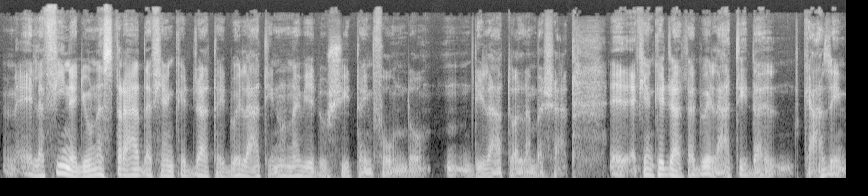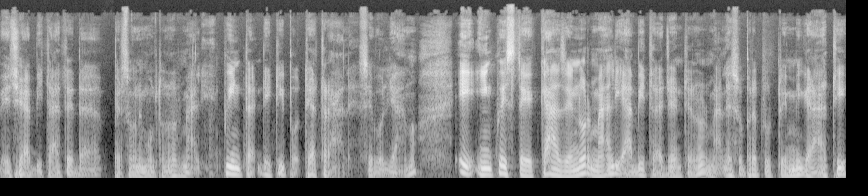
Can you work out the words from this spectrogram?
è la fine di una strada fiancheggiata ai due lati, non ha via d'uscita in fondo di lato all'ambasciata, è fiancheggiata a due lati da case invece abitate da persone molto normali, quinta di tipo teatrale se vogliamo, e in queste case normali abita gente normale, soprattutto immigrati,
